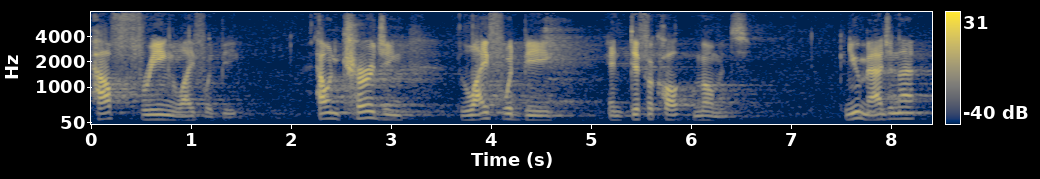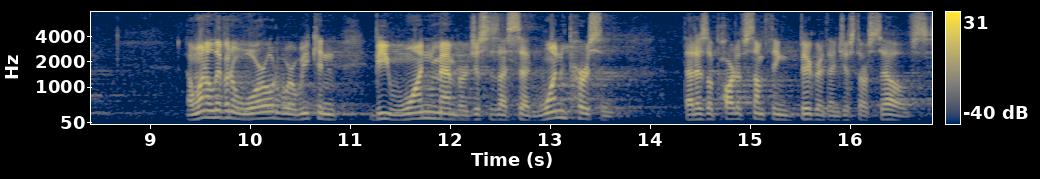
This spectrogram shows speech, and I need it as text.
how freeing life would be, how encouraging life would be in difficult moments. Can you imagine that? I want to live in a world where we can be one member, just as I said, one person that is a part of something bigger than just ourselves.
